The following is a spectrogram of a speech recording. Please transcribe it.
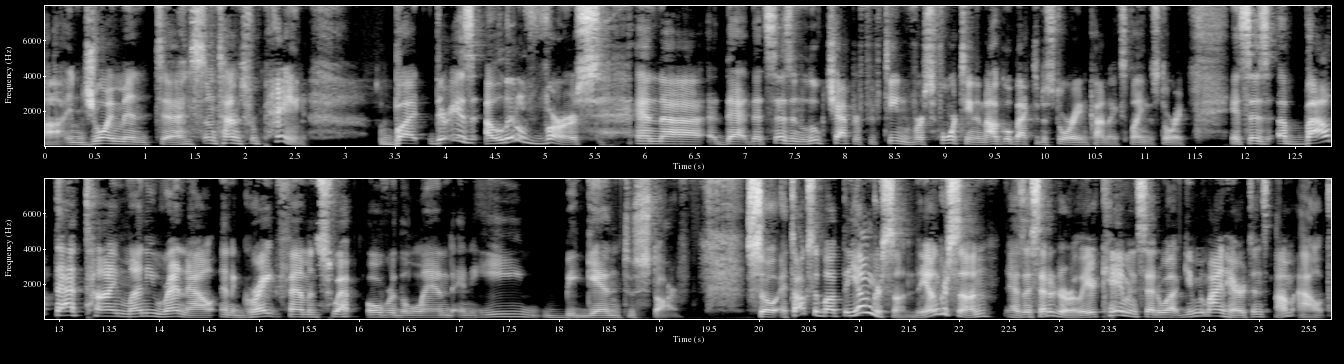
uh, enjoyment, uh, and sometimes for pain. But there is a little verse and uh, that that says in Luke chapter 15 verse 14 and I'll go back to the story and kind of explain the story. It says about that time money ran out and a great famine swept over the land and he began to starve. So it talks about the younger son. The younger son, as I said it earlier, came and said, "Well, give me my inheritance. I'm out."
